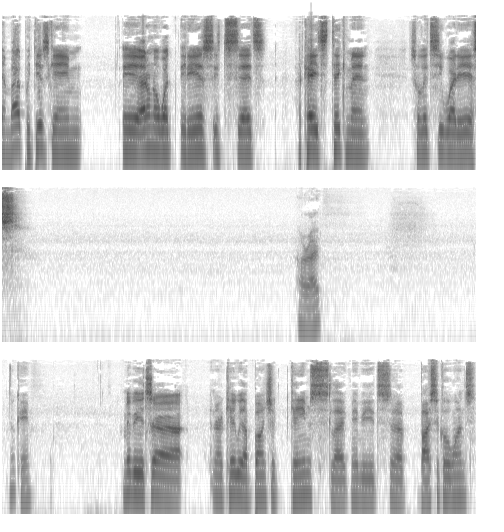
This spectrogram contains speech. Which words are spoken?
I'm back with this game. Uh, I don't know what it is. It's it's arcade stickman. So let's see what it is. All right. Okay. Maybe it's uh, an arcade with a bunch of games. Like maybe it's uh, bicycle ones.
